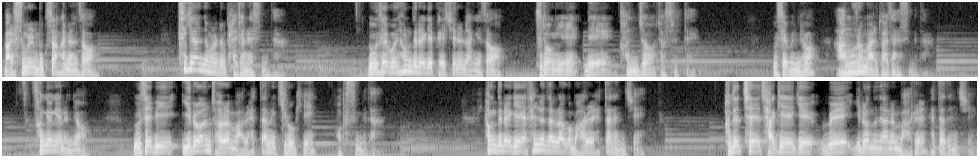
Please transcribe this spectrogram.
말씀을 묵상하면서 특이한 점을 좀 발견했습니다. 요셉은 형들에게 배신을 당해서 구덩이에 내 던져졌을 때 요셉은요 아무런 말도 하지 않습니다. 성경에는요 요셉이 이런 저런 말을 했다는 기록이 없습니다. 형들에게 살려달라고 말을 했다든지 도대체 자기에게 왜 이러느냐는 말을 했다든지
